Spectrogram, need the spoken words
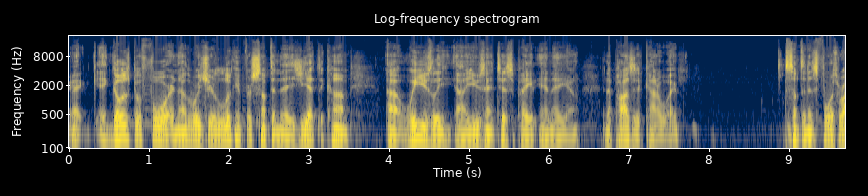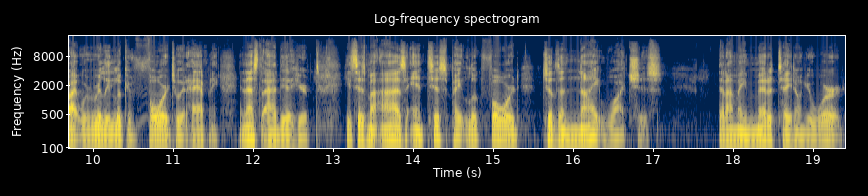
It goes before. In other words, you're looking for something that is yet to come. Uh, we usually uh, use anticipate in a uh, in a positive kind of way. Something that's forthright. We're really looking forward to it happening, and that's the idea here. He says, "My eyes anticipate, look forward to the night watches, that I may meditate on your word."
